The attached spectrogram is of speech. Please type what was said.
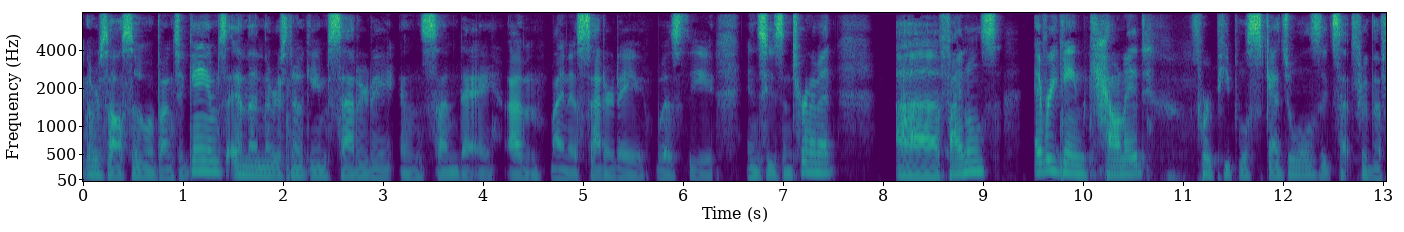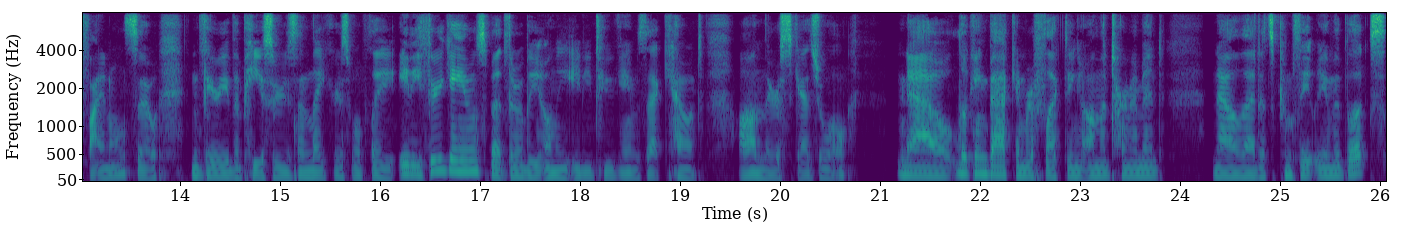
there was also a bunch of games, and then there was no games Saturday and Sunday. Um, minus Saturday was the in-season tournament uh, finals. Every game counted for people's schedules except for the final. So, in theory, the Pacers and Lakers will play 83 games, but there will be only 82 games that count on their schedule. Now, looking back and reflecting on the tournament, now that it's completely in the books,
